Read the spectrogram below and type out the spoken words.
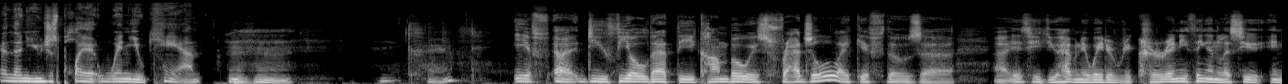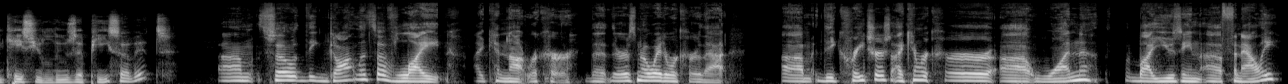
and then you just play it when you can. Mm-hmm. Okay. If uh, do you feel that the combo is fragile? Like if those, uh, uh, if you, do you have any way to recur anything unless you, in case you lose a piece of it? Um. So the gauntlets of light, I cannot recur. That there is no way to recur that. Um, the creatures I can recur uh, one by using uh, finale,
